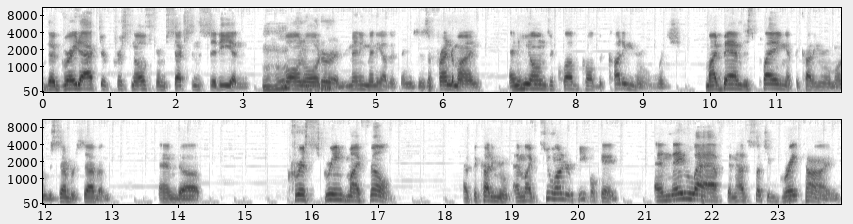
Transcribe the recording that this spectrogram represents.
the great actor Chris Noth from Sex and the City and hmm Law and Order and many many other things is a friend of mine, and he owns a club called the Cutting Room, which my band is playing at the Cutting Room on December seventh, and uh, Chris screened my film at the Cutting Room, and like 200 people came, and they laughed and had such a great time.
